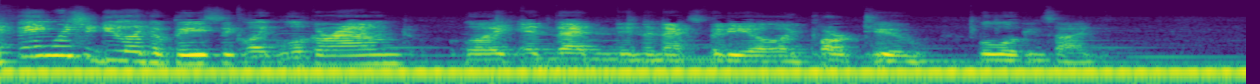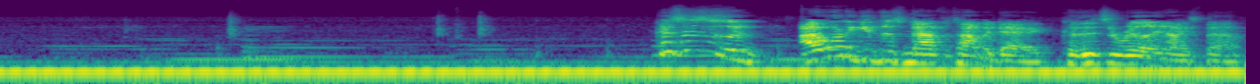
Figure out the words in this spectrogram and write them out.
I think we should do like a basic like look around, like, and then in the next video, like part two, we'll look inside. Because this is a, I want to give this map the time of day, because it's a really nice map.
